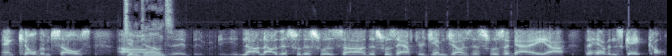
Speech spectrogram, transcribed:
and kill themselves. Jim Uh, Jones? No, no. This this was uh, this was after Jim Jones. This was a guy, uh, the Heaven's Gate cult.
